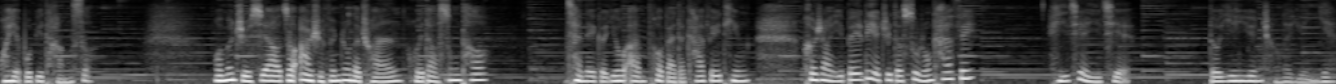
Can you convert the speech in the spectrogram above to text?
我也不必搪塞。我们只需要坐二十分钟的船回到松涛，在那个幽暗破败的咖啡厅，喝上一杯劣质的速溶咖啡，一切一切，都氤氲成了云烟。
